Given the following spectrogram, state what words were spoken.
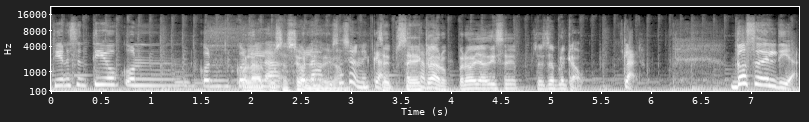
tiene sentido con, con, con Con, las la- acusaciones. con las acusaciones, claro. Exactamente. claro, pero ella dice, se ha aplicado. Claro. 12 del día,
